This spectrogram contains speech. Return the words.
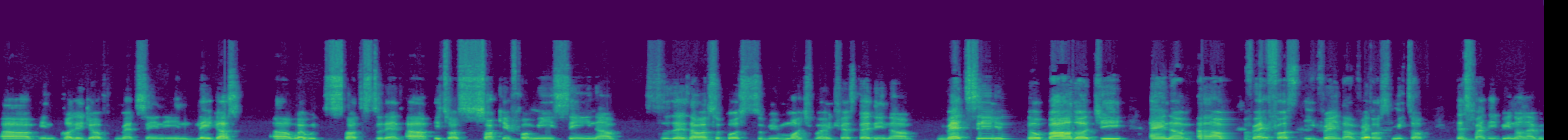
uh, in College of Medicine in Lagos, uh, where we taught students. Uh, it was shocking for me seeing uh, students that were supposed to be much more interested in um, medicine, you know, biology, and um, our very first event, our very first meetup, despite it being online, we,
